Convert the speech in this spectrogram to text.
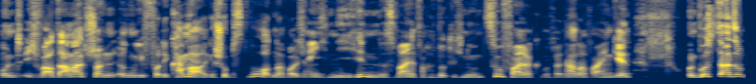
Und ich war damals schon irgendwie vor die Kamera geschubst worden, da wollte ich eigentlich nie hin. Das war einfach wirklich nur ein Zufall, da können wir vielleicht nachher drauf eingehen. Und wusste also,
